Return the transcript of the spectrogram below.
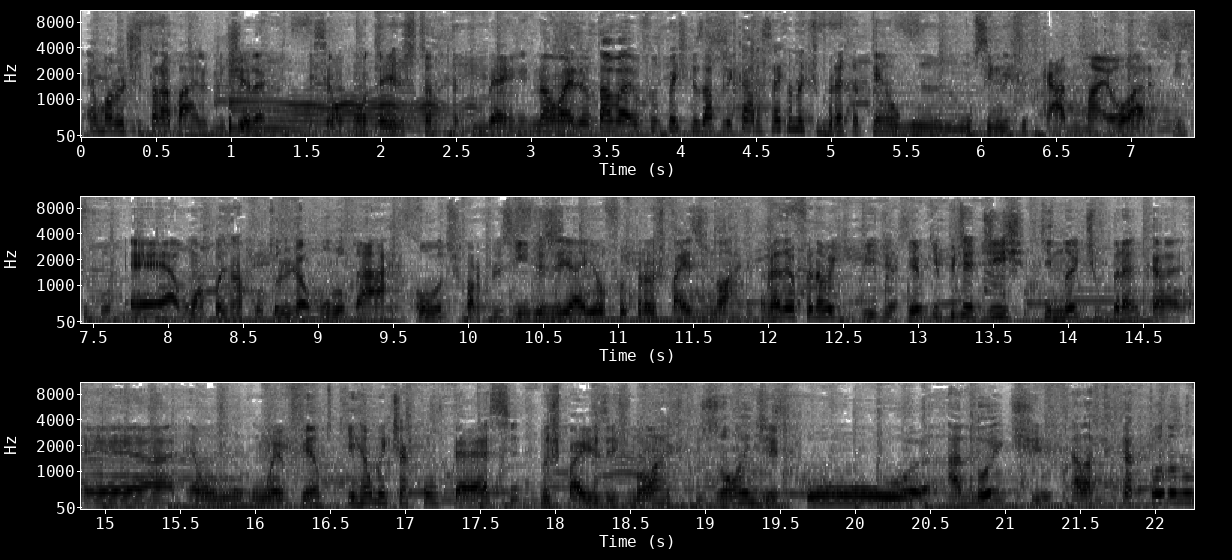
É uma noite de trabalho, mentira. Isso é um contexto... Bem, não, mas eu tava, eu fui pesquisar, falei, cara, será que Noite Branca tem algum um significado maior, assim, tipo, é, alguma coisa na cultura de algum lugar, ou dos próprios índios, e aí eu fui para os países nórdicos. Na verdade, eu fui na Wikipedia. E a Wikipedia diz que Noite Branca é, é um, um evento que realmente acontece nos países nórdicos, onde o, a noite, ela fica toda no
